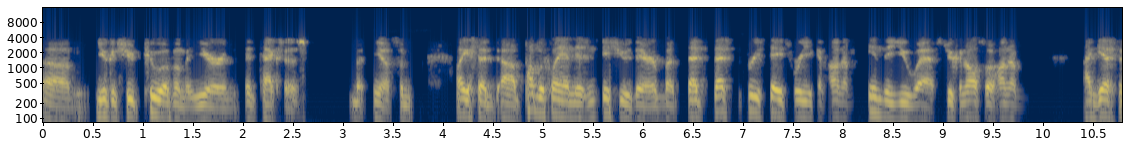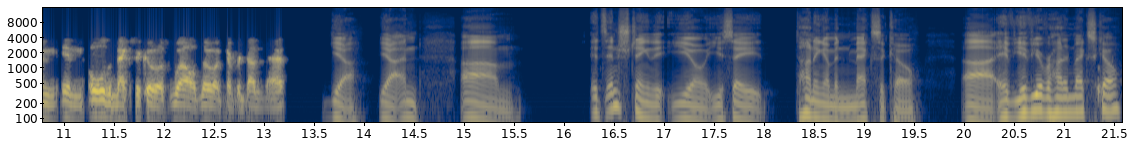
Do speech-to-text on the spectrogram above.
um, you can shoot two of them a year in, in Texas but you know, some like I said, uh, public land is an issue there, but that that's the three states where you can hunt them in the U.S. You can also hunt them, I guess, in in old Mexico as well, though I've never done that. Yeah, yeah, and um, it's interesting that you know you say hunting them in Mexico. Uh, have you have you ever hunted Mexico?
